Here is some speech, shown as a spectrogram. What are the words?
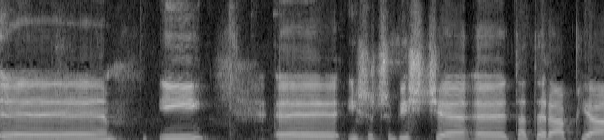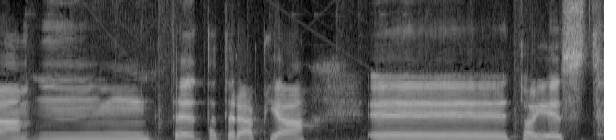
E, I, e, i rzeczywiście ta terapia, mm, ta terapia to jest,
